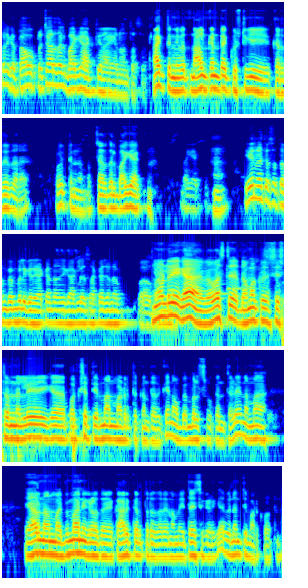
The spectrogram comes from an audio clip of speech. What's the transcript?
ಸರ್ ಈಗ ತಾವು ಪ್ರಚಾರದಲ್ಲಿ ಭಾಗಿಯಾಗ್ತೀರಾ ಏನು ಅಂತ ಸರ್? ಆಗ್ತೀನಿ. ಇವತ್ತು ನಾಲ್ಕು ಗಂಟೆಗೆ ಕುಷ್ಟಗಿ ಕರೆದಿದ್ದಾರೆ. ಹೋಗ್ತೀನಿ ನಾನು. ಪ್ರಚಾರದಲ್ಲಿ ಭಾಗಿ ಆಗ್ತೀನಿ ಏನ್ ಹೇಳ್ತೀರ ಸರ್ ತಮ್ಮ ಬೆಂಬಲಿಗರು? ಯಾಕಂದ್ರೆ ಈಗಾಗಲೇ ಸಾಕಷ್ಟು ಜನ ನೋಡ್ರಿ ಈಗ ವ್ಯವಸ್ಥೆ ಡೆಮೋಕ್ರಸಿ ಸಿಸ್ಟಮ್ನಲ್ಲಿ ಈಗ ಪಕ್ಷ ತೀರ್ಮಾನ ಮಾಡಿರ್ತಕ್ಕಂಥದಕ್ಕೆ ನಾವು ಬೆಂಬಲಿಸ್ಬೇಕಂತೇಳಿ ನಮ್ಮ ಯಾರು ನಮ್ಮ ಅಭಿಮಾನಿಗಳಿದ್ದಾರೆ ಕಾರ್ಯಕರ್ತರಿದ್ದಾರೆ ನಮ್ಮ ಹಿತೈಷಿಗಳಿಗೆ ವಿನಂತಿ ಮಾಡ್ಕೊಳ್ತೀನಿ.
